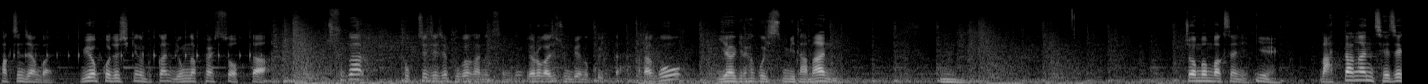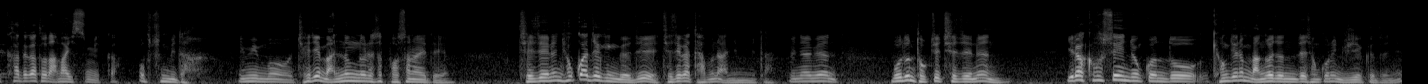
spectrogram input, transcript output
박진 장관, 위협 고조시키는 북한 용납할 수 없다. 추가 독재 제재 부과 가능성 등 여러 가지 준비해 놓고 있다라고 이야기를 하고 있습니다만, 음. 조한번 박사님, 예, 마땅한 제재 카드가 더 남아 있습니까? 없습니다. 이미 뭐 제재 만능론에서 벗어나야 돼요. 제재는 효과적인 거지 제재가 답은 아닙니다. 왜냐하면 모든 독재 체제는 이라크 후세인 정권도 경제는 망가졌는데 정권은 유지했거든요.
